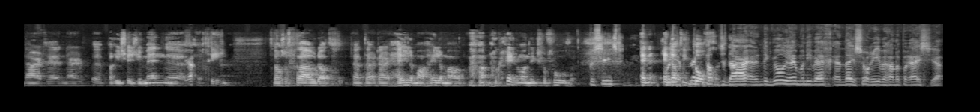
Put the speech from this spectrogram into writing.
naar, naar Paris Saint-Germain ja. ging. Terwijl zijn vrouw dat, dat, daar, daar helemaal, helemaal, ook helemaal niks voor voelde. Precies. En, en dat hij toch. hadden ze daar en ik wil je helemaal niet weg. En nee, sorry, we gaan naar Parijs. Ja,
